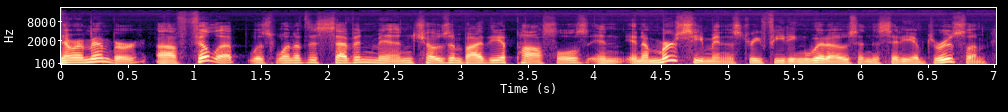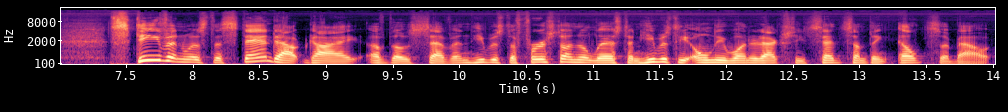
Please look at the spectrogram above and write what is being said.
Now remember, uh, Philip was one of the seven men chosen by the apostles in, in a mercy ministry feeding widows in the city of Jerusalem. Stephen was the standout guy of those seven. He was the first on the list, and he was the only one that actually said something else about.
